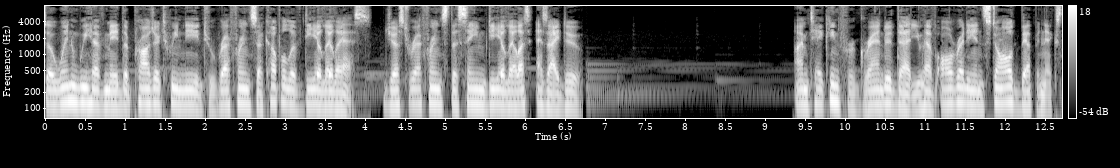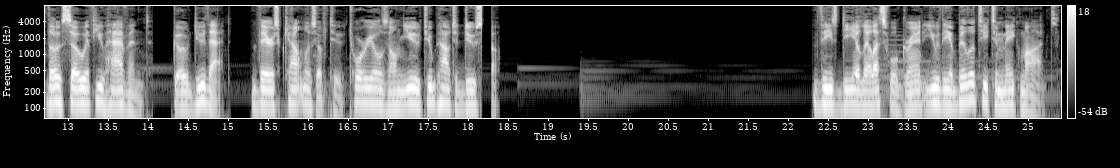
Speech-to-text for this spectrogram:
So when we have made the project we need to reference a couple of DLLs. Just reference the same DLLs as I do. I'm taking for granted that you have already installed BepInEx though so if you haven't, go do that. There's countless of tutorials on YouTube how to do so. These DLLs will grant you the ability to make mods.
